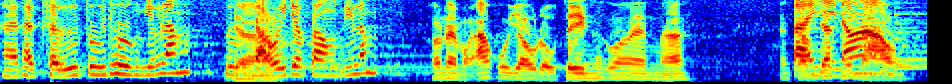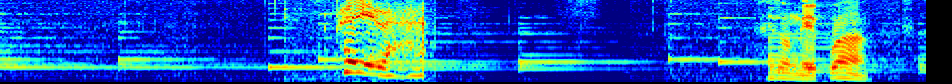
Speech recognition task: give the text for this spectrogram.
à, thật sự tôi thương dữ lắm. Tôi Dạ. tội cho con dữ lắm. Hôm nay mặc áo cô dâu đầu tiên hả cô em hả? Em Tại cảm giác vì thế nó- nào? Thấy lạ. Thấy tội nghiệp quá à. Thời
